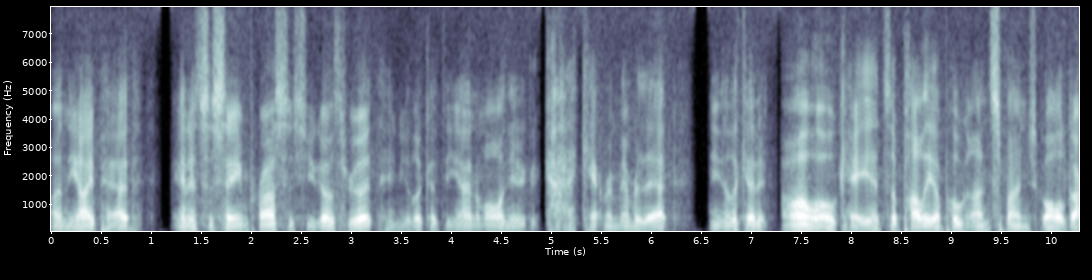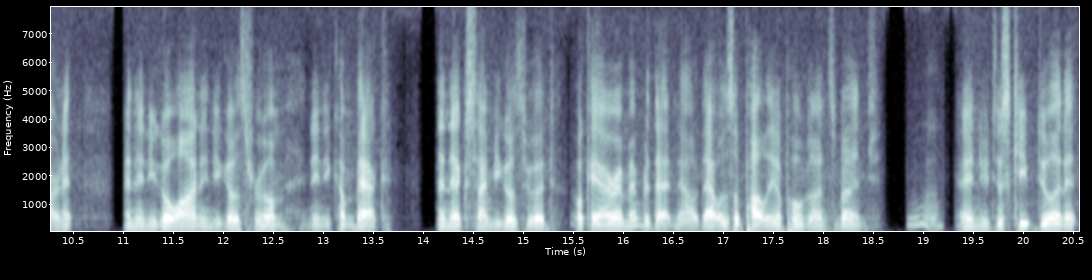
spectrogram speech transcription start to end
on the iPad. And it's the same process. You go through it and you look at the animal and you go, God, I can't remember that. And you look at it, oh, okay, it's a Poliopogon sponge, gall darn it. And then you go on and you go through them and then you come back. The next time you go through it, okay, I remember that now. That was a Poliopogon sponge. Mm. And you just keep doing it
